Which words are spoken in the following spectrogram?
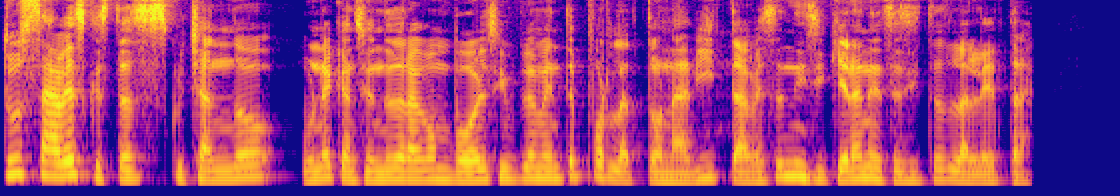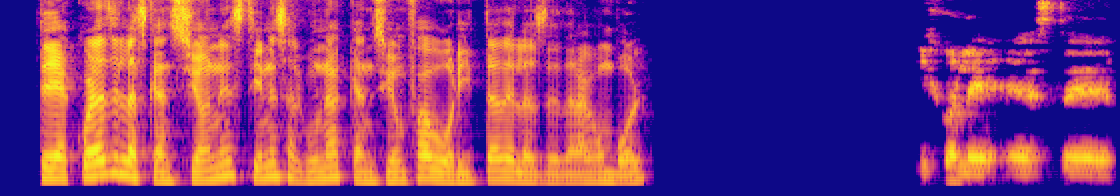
tú sabes que estás escuchando una canción de Dragon Ball simplemente por la tonadita. A veces ni siquiera necesitas la letra. ¿Te acuerdas de las canciones? ¿Tienes alguna canción favorita de las de Dragon Ball? Híjole, este,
